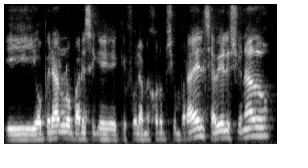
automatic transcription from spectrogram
y operarlo parece que, fue la mejor opción para él, se había lesionado.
